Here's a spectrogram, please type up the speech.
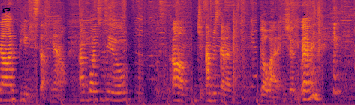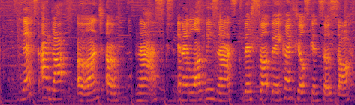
non-beauty stuff now. I'm going to do, um, I'm just gonna go at it and show you everything. Next, I got a bunch of masks, and I love these masks. They're so, they make my feel skin so soft.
